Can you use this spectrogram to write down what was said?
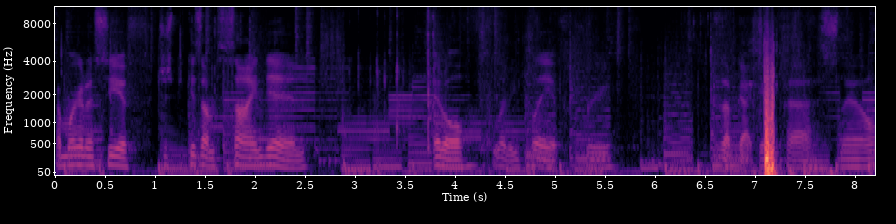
And we're gonna see if just because I'm signed in, it'll let me play it for free. Because I've got Game Pass now.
